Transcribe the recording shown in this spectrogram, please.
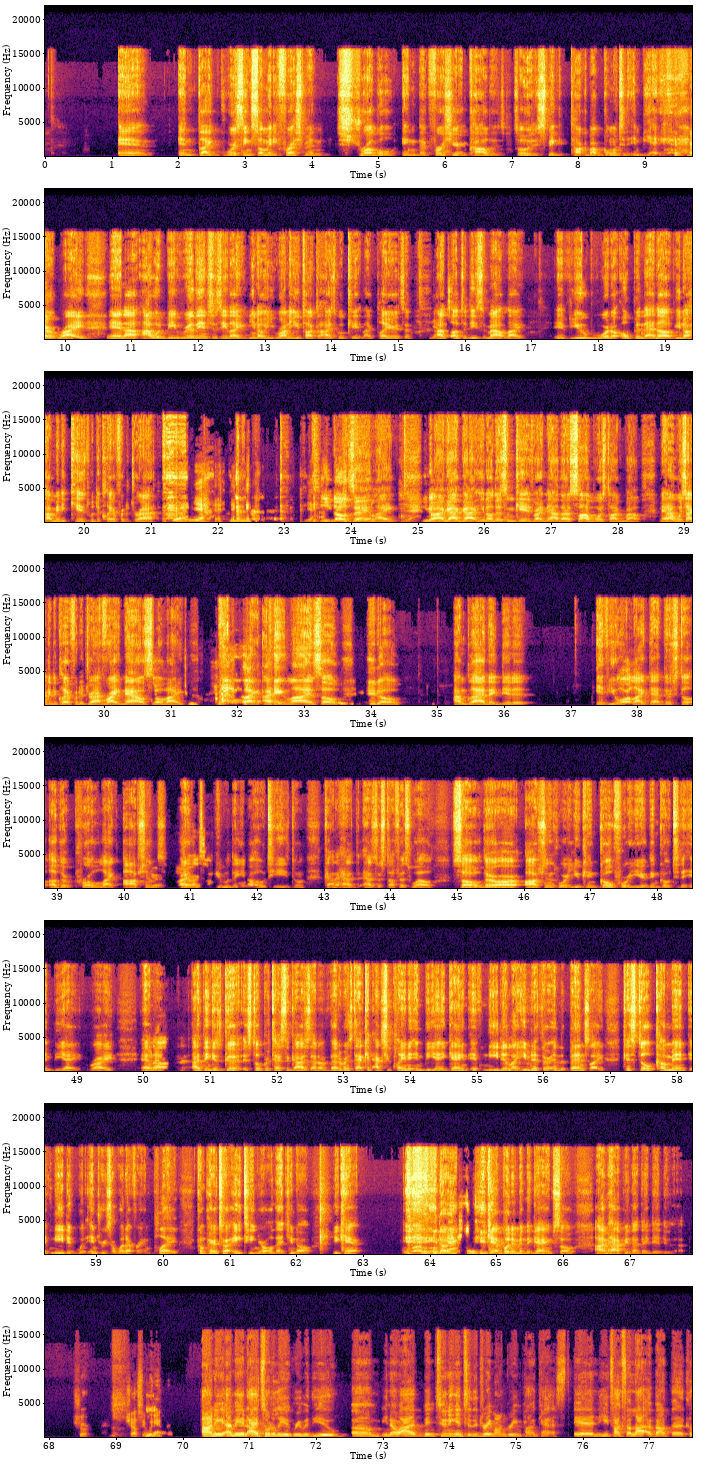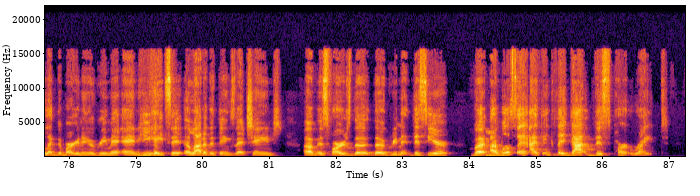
and and like we're seeing so many freshmen struggle in the first year in college. So to speak talk about going to the NBA, right? Yeah. And uh, I would be really interested. to see, like you know, Ronnie, you talk to high school kid like players, and yeah. I talk to decent amount. Like if you were to open that up, you know how many kids would declare for the draft? yeah. Yeah. you know what I'm saying? Like, yeah. you know, I got got, you know, there's some kids right now that are sophomores talking about, man, I wish I could declare for the draft right now. So like like I ain't lying. So, you know, I'm glad they did it. If you are like that, there's still other pro like options, sure. right? Like some people that you know OTs doing kind of have has their stuff as well. So there are options where you can go for a year, then go to the NBA, right? And uh, I think it's good. It still protects the guys that are veterans that can actually play in an NBA game if needed. Like even if they're in the bench, like can still come in if needed with injuries or whatever and play. Compared to an 18 year old that you know you can't, you know, yeah. you, can't, you, can't put him in the game. So I'm happy that they did do that. Sure, Chelsea. What yeah. do you think? Ani, I mean, I totally agree with you. Um, you know, I've been tuning into the Draymond Green podcast, and he talks a lot about the collective bargaining agreement, and he hates it. A lot of the things that changed um, as far as the the agreement this year, but mm. I will say I think they got this part right.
